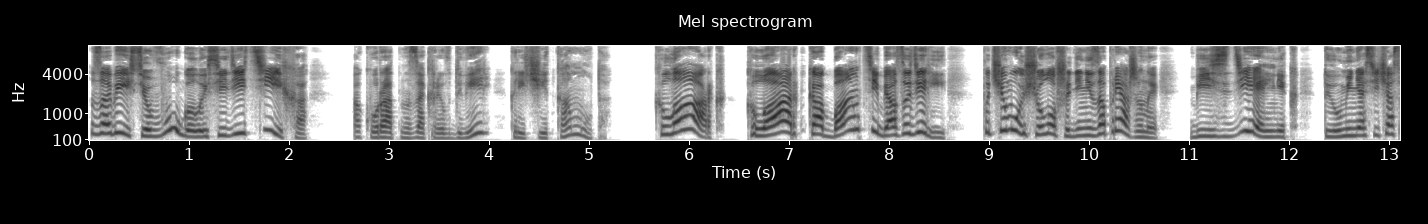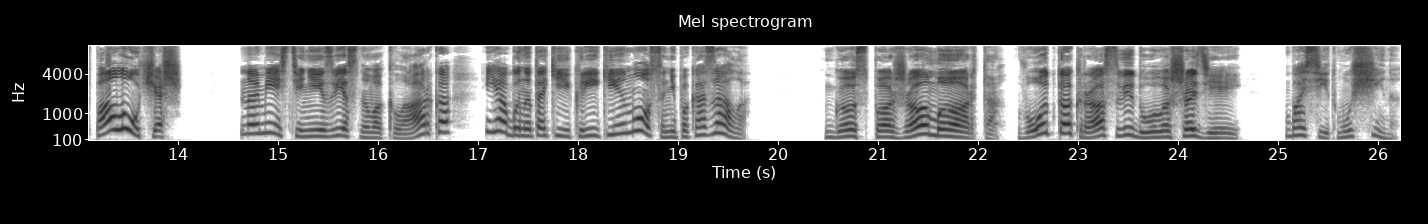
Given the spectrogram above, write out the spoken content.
«Забейся в угол и сиди тихо!» Аккуратно закрыв дверь, кричит кому-то. «Кларк! Кларк, кабан, тебя задери! Почему еще лошади не запряжены? Бездельник! Ты у меня сейчас получишь!» На месте неизвестного Кларка я бы на такие крики и носа не показала. «Госпожа Марта, вот как раз веду лошадей», — басит мужчина.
